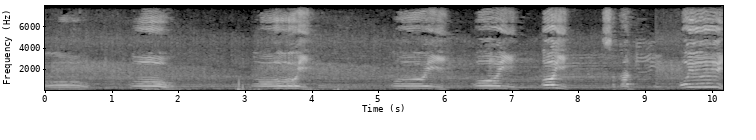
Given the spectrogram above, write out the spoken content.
Oh. Oh. Oy. Oy. Oy. Oy. Sagad. Oy, oy, oy.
